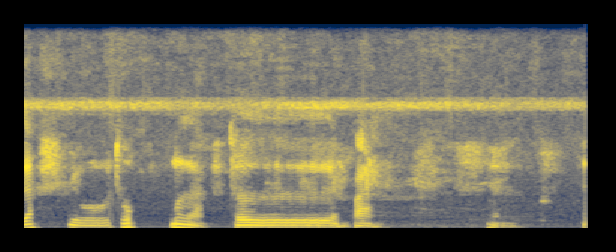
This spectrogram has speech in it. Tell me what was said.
อ อยู่ทุกเมื่อเธอไปอ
